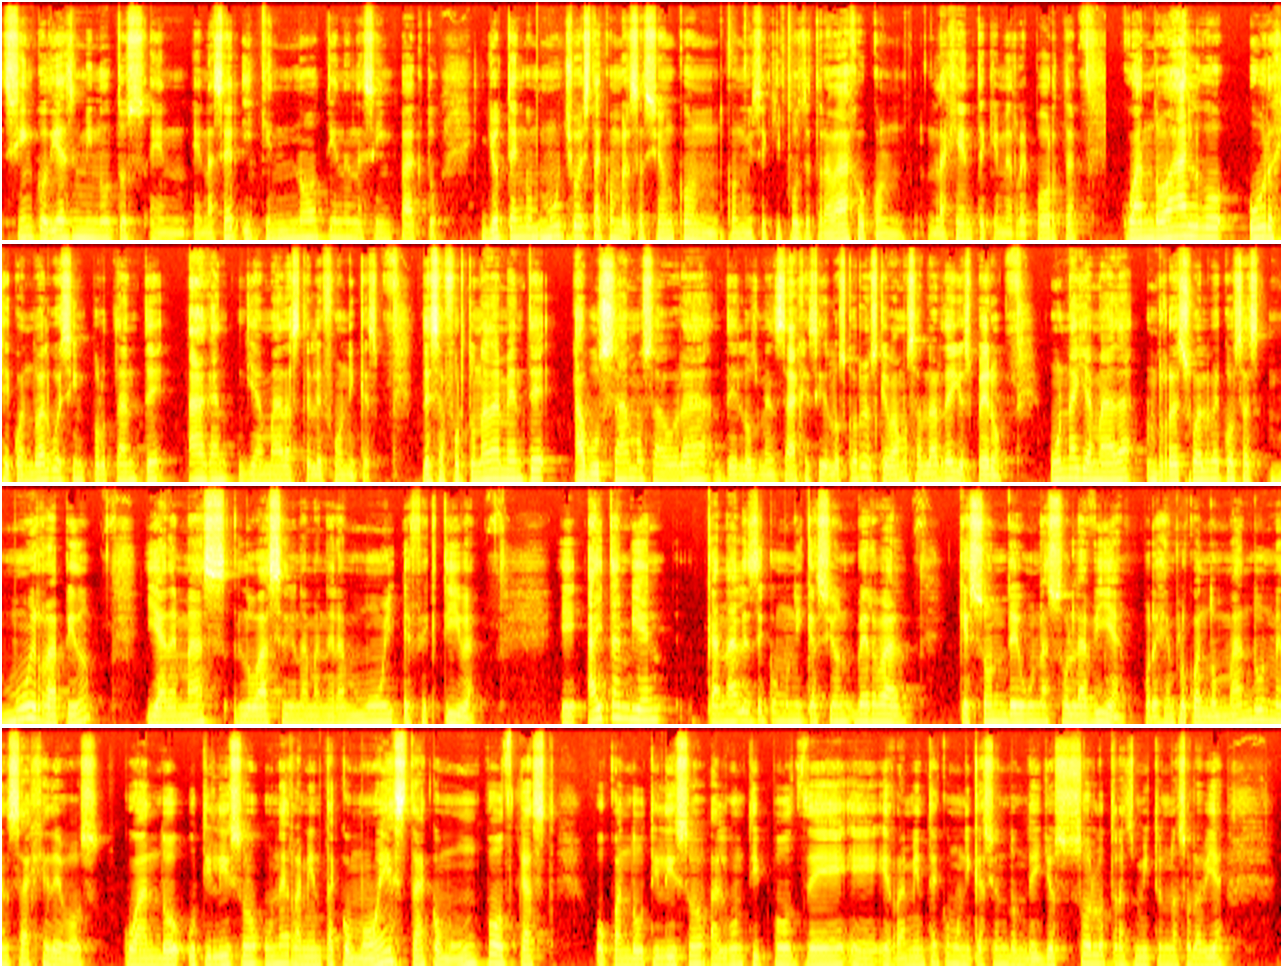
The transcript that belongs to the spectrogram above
5 o 10 minutos en, hacer y que no tienen ese impacto. Yo tengo mucho esta conversación con, con mis equipos de trabajo, con la gente que me reporta. Cuando algo urge, cuando algo es importante, hagan llamadas telefónicas. Desafortunadamente, abusamos ahora de los mensajes y de los correos, que vamos a hablar de ellos, pero una llamada resuelve cosas muy rápido y además lo hace de una manera muy efectiva. Eh, hay también canales de comunicación verbal que son de una sola vía. Por ejemplo, cuando mando un mensaje de voz, cuando utilizo una herramienta como esta, como un podcast, o cuando utilizo algún tipo de eh, herramienta de comunicación donde yo solo transmito en una sola vía,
